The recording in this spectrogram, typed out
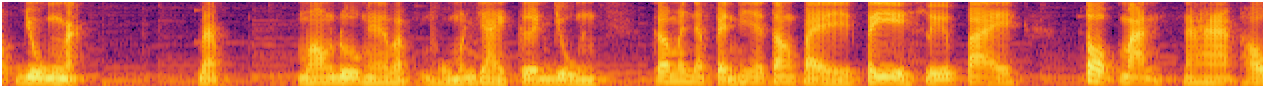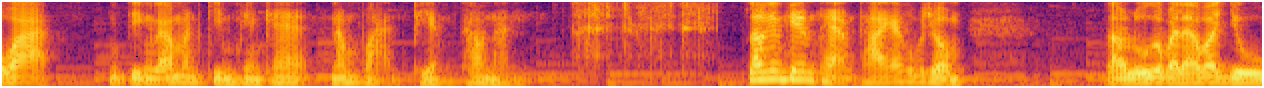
ตรยุงอะ่ะแบบมองดูไงแบบโหมันใหญ่เกินยุง ก็มันจะเป็นที่จะต้องไปตีหรือไปตบมันนะฮะเพราะว่าจริงๆแล้วมันกินเพียงแค่น้ำหวานเพียงเท่านั้น เราเข้มๆแถมท้ายครับคุณผู้ชม เรารู้กันไปแล้วว่ายุง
